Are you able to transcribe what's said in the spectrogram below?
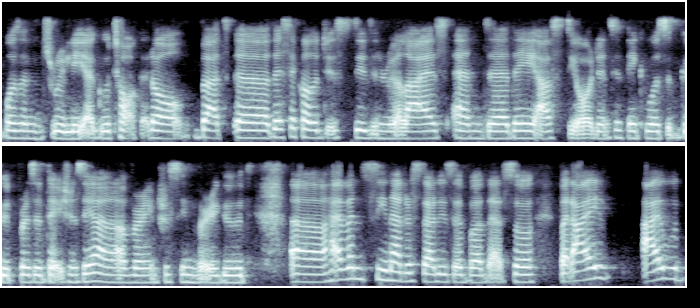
wasn't really a good talk at all. But uh, the psychologists didn't realize, and uh, they asked the audience to think it was a good presentation. So yeah, very interesting, very good. Uh, I haven't seen other studies about that. So, but I I would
